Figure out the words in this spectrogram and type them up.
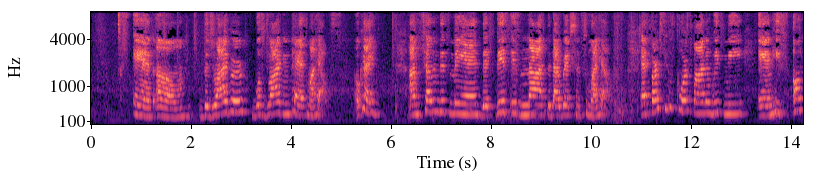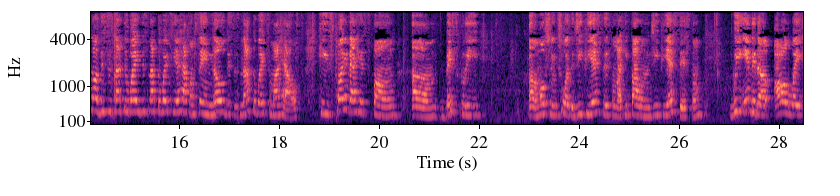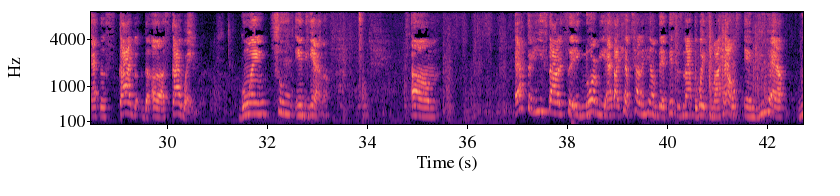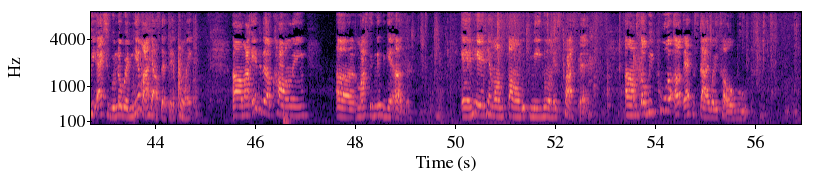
and um, the driver was driving past my house. Okay? I'm telling this man that this is not the direction to my house. At first, he was corresponding with me and he's oh no this is not the way this is not the way to your house. I'm saying no this is not the way to my house. He's pointing at his phone um, basically uh, motioning toward the gps system like he following the gps system. We ended up all the way at the sky the uh, skyway going to indiana. Um, after he started to ignore me as I kept telling him that this is not the way to my house and you have we actually were nowhere near my house at that point. Um, I ended up calling uh, my significant other and had him on the phone with me during this process. Um, so we pulled up at the Skyway toll booth.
